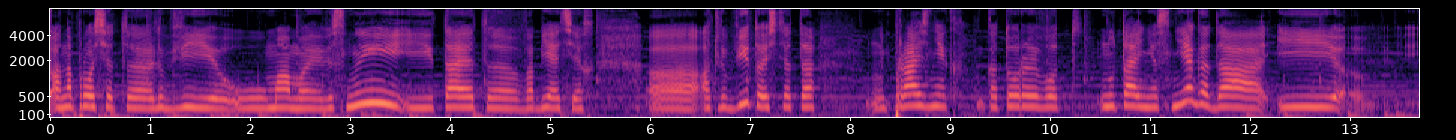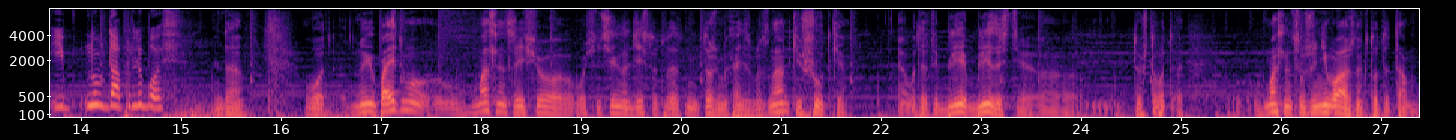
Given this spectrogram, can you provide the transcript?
она просит э, любви у мамы весны и тает э, в объятиях э, от любви, то есть это праздник, который вот, ну, таяние снега, да, и, и ну, да, про любовь. Да. Вот. Ну и поэтому в Масленице еще очень сильно действует вот этот тоже механизм изнанки, шутки. Вот этой бли- близости. То, что вот в Масленице уже не важно, кто ты там,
